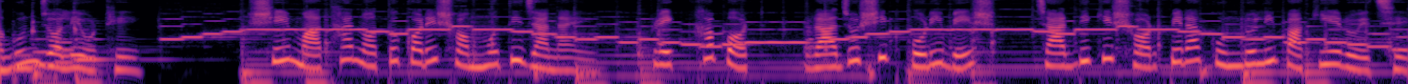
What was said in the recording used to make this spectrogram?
আগুন জ্বলে ওঠে। সে মাথা নত করে সম্মতি জানায়। প্রেক্ষাপট রাজসিক পরিবেশ চারদিকে সর্পেরা কুণ্ডলী পাকিয়ে রয়েছে।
